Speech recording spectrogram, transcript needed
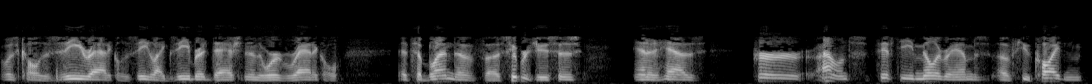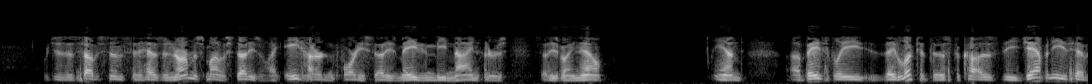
what's called Z Radical. Z like zebra, dash and then the word radical. It's a blend of uh, super juices, and it has per ounce 50 milligrams of fucoidan, which is a substance that has an enormous amount of studies, like 840 studies, may even be 900 studies by now. And uh, basically, they looked at this because the Japanese have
